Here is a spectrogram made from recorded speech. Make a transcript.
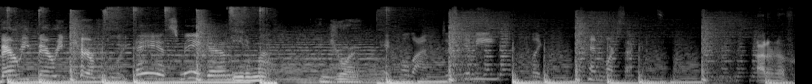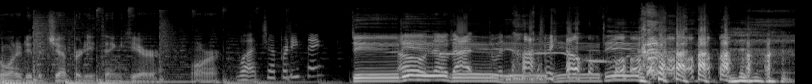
very, very carefully. Hey, it's me again. Eat 'em up. Enjoy. Okay, hold on. Just give me like 10 more seconds. I don't know if we want to do the Jeopardy thing here or. What Jeopardy thing? Do, Oh, do, no, that do, would not be do, helpful. do.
